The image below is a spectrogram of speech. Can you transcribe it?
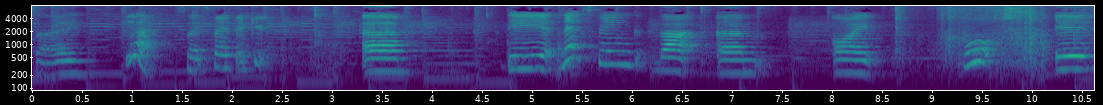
So yeah. So it's very very cute. Um, the next thing that um, I bought is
